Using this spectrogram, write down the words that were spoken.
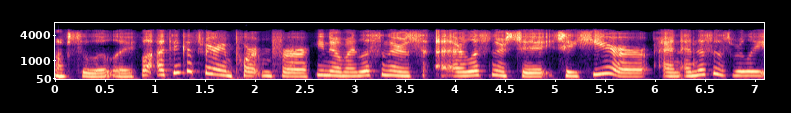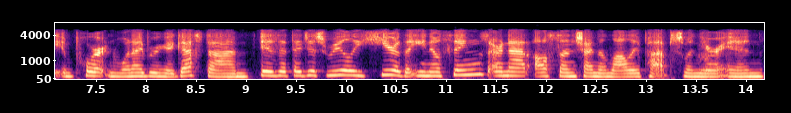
Absolutely. Well, I think it's very important for, you know, my listeners, our listeners to, to hear, and, and this is really important when I bring a guest on, is that they just really hear that, you know, things are not all sunshine and lollipops when you're in,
